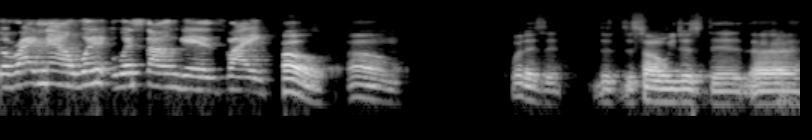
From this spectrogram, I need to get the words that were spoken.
but right now, what what song is like? Oh, um, what is it? The the song we just did. Uh,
